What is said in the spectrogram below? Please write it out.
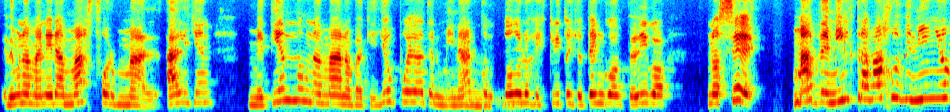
de una manera más formal. Alguien metiendo una mano para que yo pueda terminar con mm. todos los escritos. Yo tengo, te digo, no sé, más de mil trabajos de niños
